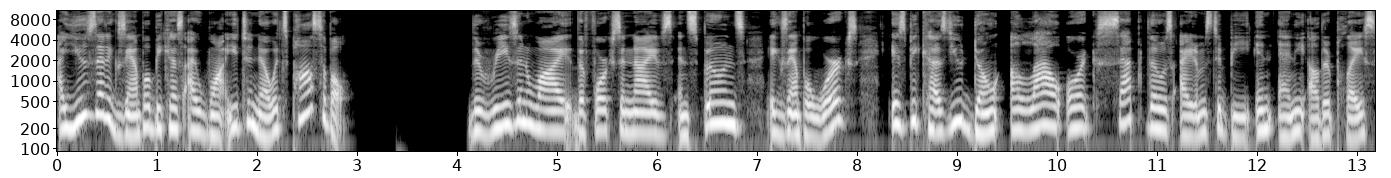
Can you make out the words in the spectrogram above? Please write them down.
I use that example because I want you to know it's possible. The reason why the forks and knives and spoons example works is because you don't allow or accept those items to be in any other place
